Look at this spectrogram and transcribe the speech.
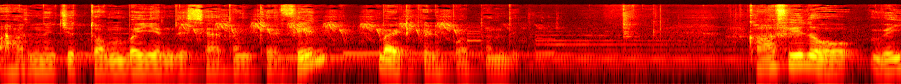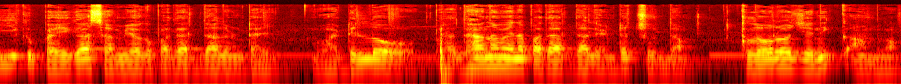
ఆరు నుంచి తొంభై ఎనిమిది శాతం కెఫీన్ బయటకు వెళ్ళిపోతుంది. కాఫీలో వెయ్యికి పైగా సంయోగ పదార్థాలు ఉంటాయి. వాటిల్లో ప్రధానమైన పదార్థాలు ఏంటో చూద్దాం. క్లోరోజెనిక్ ఆమ్లం.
